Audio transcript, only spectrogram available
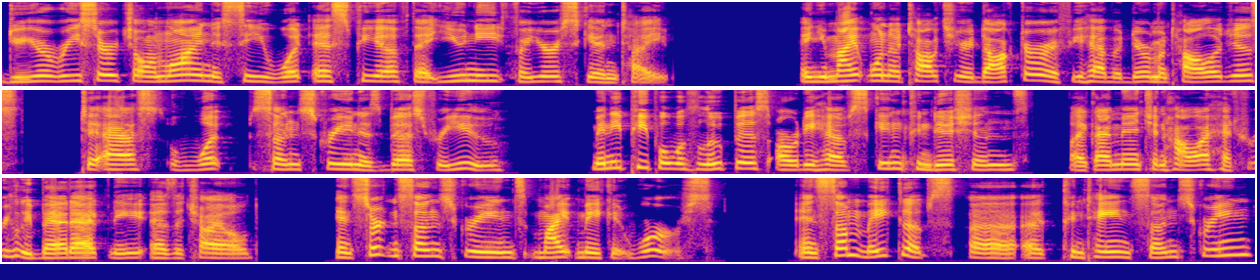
do your research online to see what SPF that you need for your skin type. And you might want to talk to your doctor if you have a dermatologist to ask what sunscreen is best for you. Many people with lupus already have skin conditions, like I mentioned how I had really bad acne as a child, and certain sunscreens might make it worse. And some makeups uh, uh, contain sunscreen,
